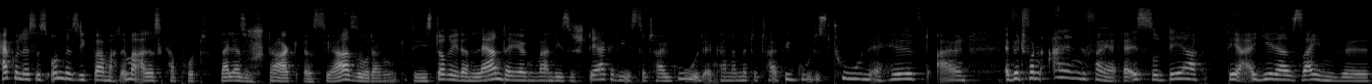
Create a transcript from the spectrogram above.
Herkules ist unbesiegbar, macht immer alles kaputt, weil er so stark ist, ja, so dann die Story, dann lernt er irgendwann diese Stärke, die ist total gut, er kann damit total viel Gutes tun, er hilft allen, er wird von allen gefeiert, er ist so der, der jeder sein will,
